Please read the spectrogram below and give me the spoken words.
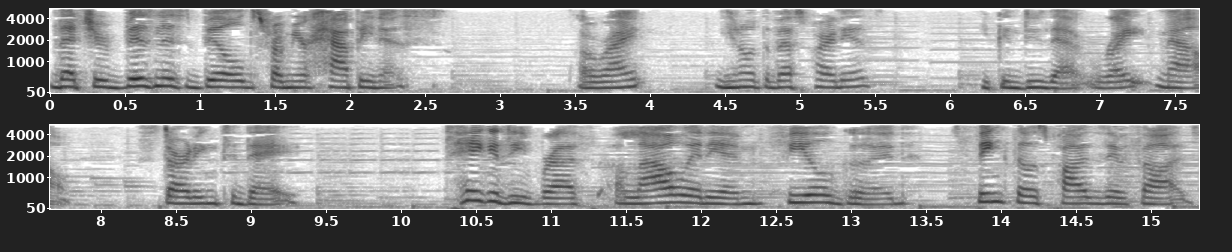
that your business builds from your happiness. All right? You know what the best part is? You can do that right now, starting today. Take a deep breath, allow it in, feel good, think those positive thoughts.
